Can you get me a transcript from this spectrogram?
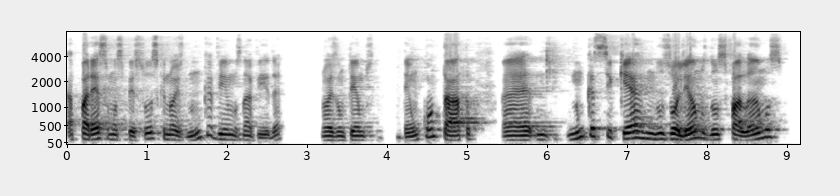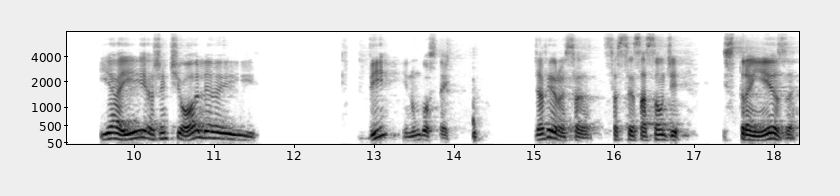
aparecem umas pessoas que nós nunca vimos na vida, nós não temos nenhum contato, é, nunca sequer nos olhamos, nos falamos, e aí a gente olha e vi e não gostei. Já viram essa, essa sensação de estranheza?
